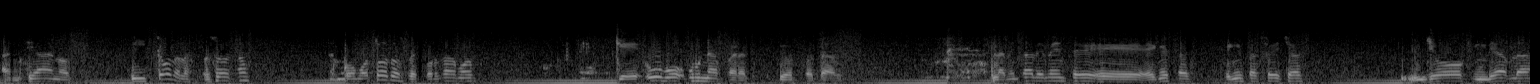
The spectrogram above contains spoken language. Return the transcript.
ancianos y todas las personas, como todos recordamos, que hubo una paralización total. Lamentablemente eh, en estas en estas fechas yo quien le habla,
